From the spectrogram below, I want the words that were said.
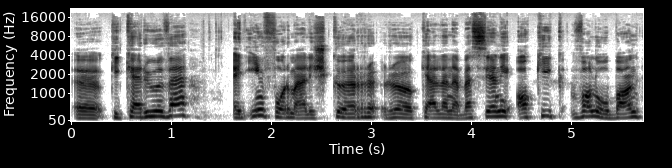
ö, kikerülve egy informális körről kellene beszélni, akik valóban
